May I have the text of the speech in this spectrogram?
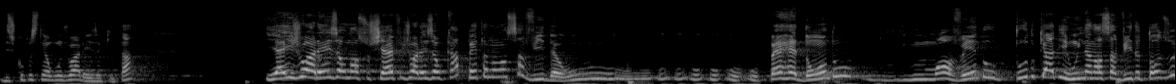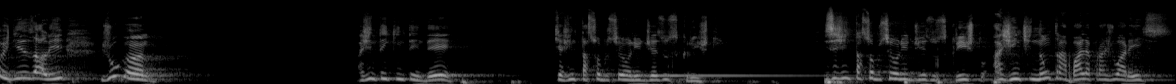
Desculpa se tem algum Juarez aqui, tá? E aí Juarez é o nosso chefe, Juarez é o capeta na nossa vida. O, o, o, o, pé redondo movendo tudo que há de ruim na nossa vida todos os dias ali, julgando. A gente tem que entender que a gente está sob o senhorio de Jesus Cristo. E se a gente está sob o senhorio de Jesus Cristo, a gente não trabalha para Juarez.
